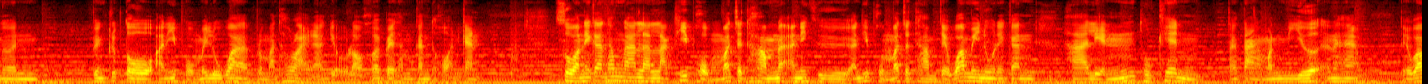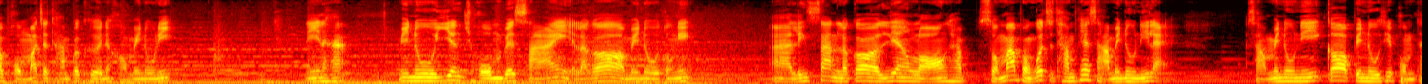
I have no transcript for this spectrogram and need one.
เงินเป็นคริปโต อันนี้ผมไม่รู้ว่าประมาณเท่าไหร่นะ เดี๋ยวเราค่อยไปทำการถอนกัน ส่วนในการทำงานหลักๆที่ผมมักจะทำนะอันนี้คืออันที่ผมมักจะทำแต่ว่าเมนูในการหาเหรียญโทเค็นต่างๆ มันมีเยอะนะฮะแต่ว่าผมมักจะทำก็คือในของเมนูนี้ นี่นะฮะเมนูเยี่ยนชมเว็บไซต์แล้วก็เมนูตรงนี้อ่าลิงก์สั้นแล้วก็เรียงร้องครับส่วนมากผมก็จะทำแค่ 3 เมนูนี้แหละ 3 เมนูนี้ก็เป็นเมนูที่ผมถ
